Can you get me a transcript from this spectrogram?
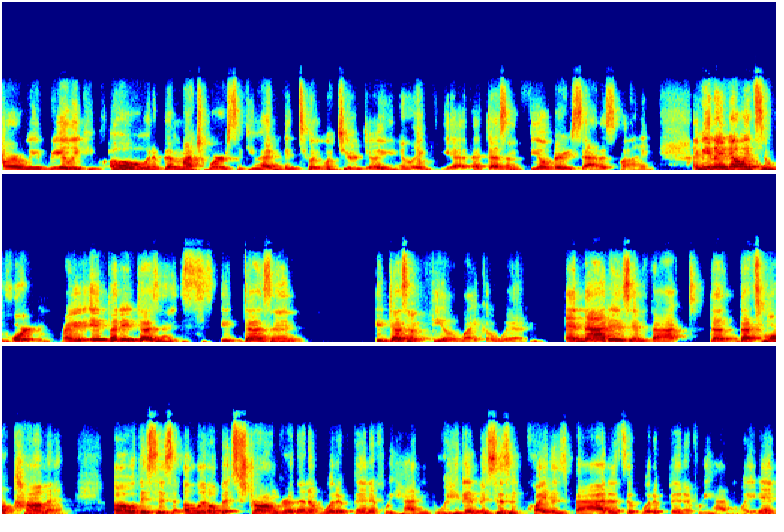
are we? Really people oh it would have been much worse if you hadn't been doing what you're doing. And you're like yeah that doesn't feel very satisfying. I mean i know it's important right? It, but it doesn't it doesn't it doesn't feel like a win. And that is in fact that that's more common oh, this is a little bit stronger than it would have been if we hadn't weighed in. This isn't quite as bad as it would have been if we hadn't weighed in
